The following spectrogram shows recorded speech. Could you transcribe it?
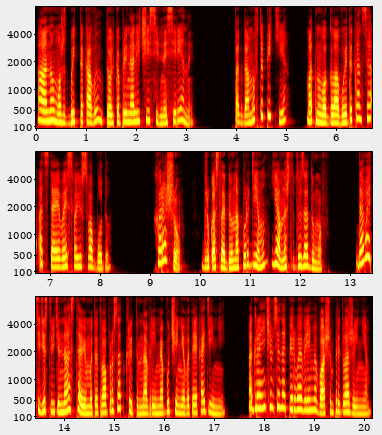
а оно может быть таковым только при наличии сильной сирены, «Тогда мы в тупике», — мотнула головой до конца, отстаивая свою свободу. «Хорошо», — вдруг ослабил напор демон, явно что-то задумав. «Давайте действительно оставим этот вопрос открытым на время обучения в этой академии. Ограничимся на первое время вашим предложением.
